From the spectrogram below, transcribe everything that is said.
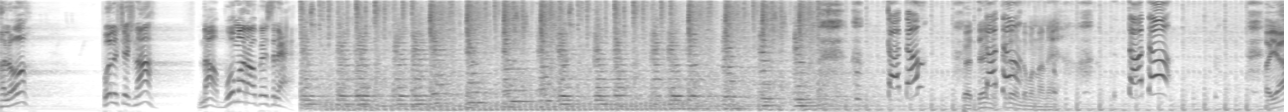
హలో పోలీస్ స్టేషనా నా భూమారావు పేసురే తాత పెద్ద ఇక్కడే ఉండమన్నానే తాత అయ్యా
